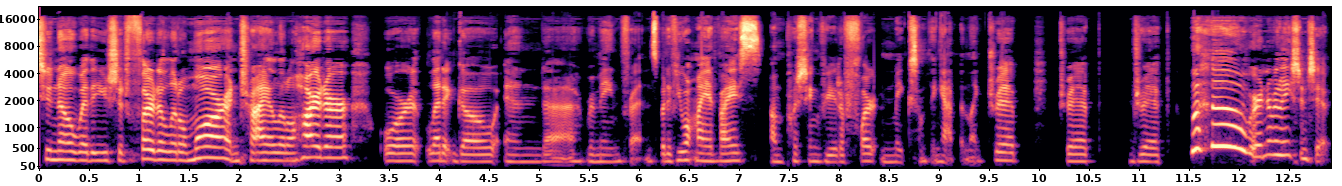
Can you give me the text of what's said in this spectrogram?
to know whether you should flirt a little more and try a little harder or let it go and uh, remain friends. But if you want my advice, I'm pushing for you to flirt and make something happen like drip, drip, drip. Woohoo! We're in a relationship.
